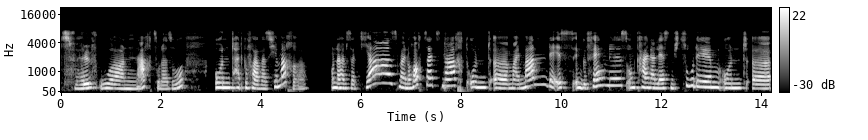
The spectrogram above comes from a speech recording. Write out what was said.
12 Uhr nachts oder so und hat gefragt, was ich hier mache. Und dann habe ich gesagt, ja, es ist meine Hochzeitsnacht und äh, mein Mann, der ist im Gefängnis und keiner lässt mich zu dem und äh,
